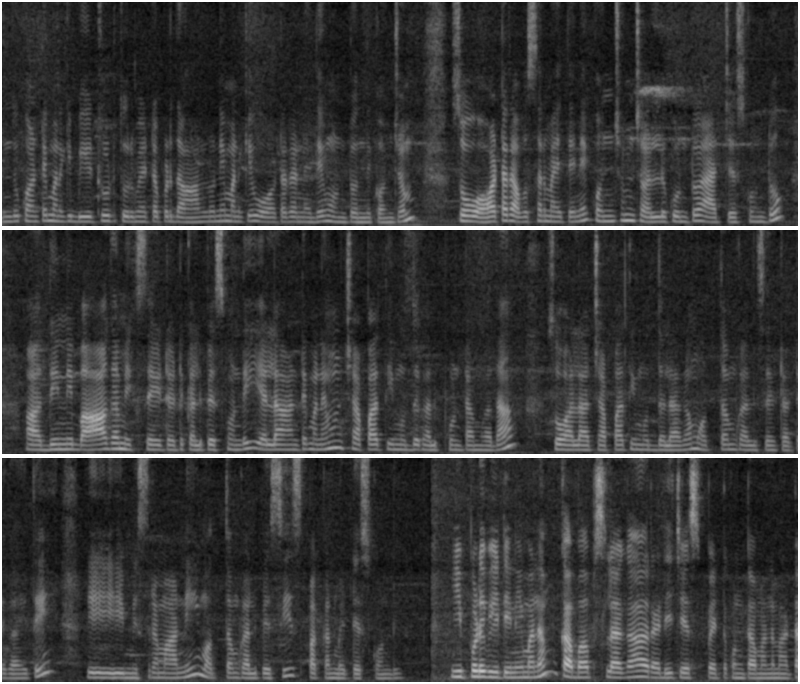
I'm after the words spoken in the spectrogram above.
ఎందుకంటే మనకి బీట్రూట్ తురిమేటప్పుడు దానిలోనే మనకి వాటర్ అనేది ఉంటుంది కొంచెం. సో వాటర్ అవసరమైతేనే కొంచెం చల్లుకుంటూ యాడ్ చేసుకుంటూ దీన్ని బాగా మిక్స్ అయ్యేటట్టు కలిపేసుకోండి. ఎలా అంటే మనం చపాతీ ముద్ద కలుపుకుంటాం కదా సో అలా చపాతీ ముద్దలాగా మొత్తం కలిసేటట్టుగా అయితే ఈ మిశ్రమాన్ని మొత్తం కలిపేసి పక్కన పెట్టేసుకోండి. ఇప్పుడు వీటిని మనం కబాబ్స్ లాగా రెడీ చేసి పెట్టుకుంటామన్నమాట.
